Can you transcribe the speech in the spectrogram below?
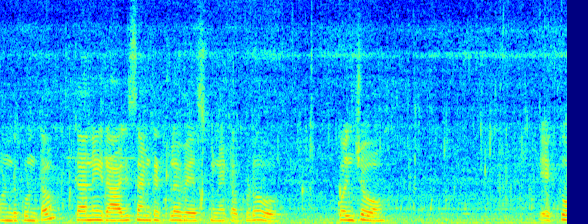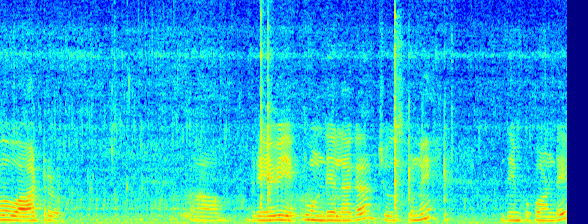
వండుకుంటాం. కానీ రాగి సంకట్లో వేసుకునేటప్పుడు కొంచెం ఎక్కువ వాటర్ గ్రేవీ ఎక్కువ ఉండేలాగా చూసుకుని దింపుకోండి.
